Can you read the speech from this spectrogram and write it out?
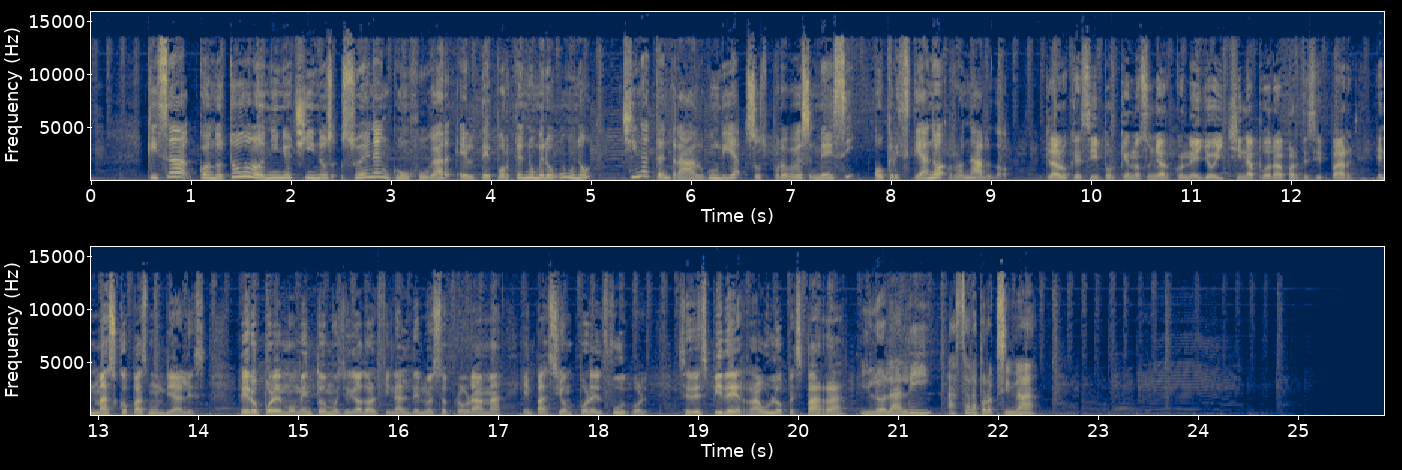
Quizá cuando todos los niños chinos sueñen con jugar el deporte número uno, China tendrá algún día sus propios Messi o Cristiano Ronaldo. Claro que sí, ¿por qué no soñar con ello? Y China podrá participar en más copas mundiales. Pero por el momento hemos llegado al final de nuestro programa en Pasión por el Fútbol. Se despide Raúl López Parra y Lola Lee. Hasta la próxima.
